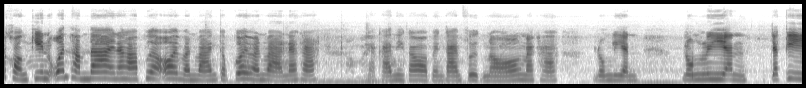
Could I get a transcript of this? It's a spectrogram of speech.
เพื่อของกินอ้วนทำได้นะคะ เพื่ออ้อยหวานๆกับกล้วยหวานๆนะคะนะคะ นี่ก็เป็นการฝึกน้องนะคะ โรงเรียนโรงเรียนจักกี้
